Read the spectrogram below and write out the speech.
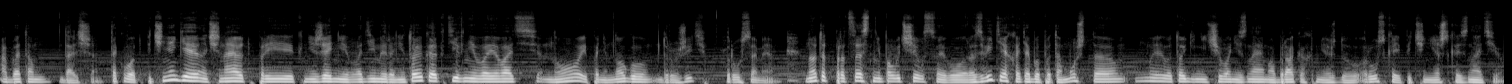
об этом дальше. Так вот, печенеги начинают при княжении Владимира не только активнее воевать, но и понемногу дружить с русами. Но этот процесс не получил своего развития, хотя бы потому, что мы в итоге ничего не знаем о браках между русской и печенежской знатью.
